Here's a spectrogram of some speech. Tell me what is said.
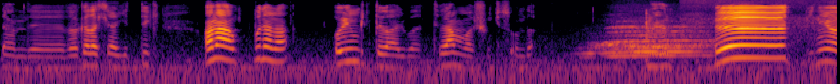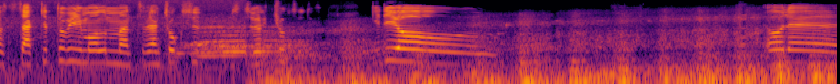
Tamamdır. Arkadaşlar gittik. Ana bu ne lan? Oyun bitti galiba. Tren var çünkü sonunda. Evet. Biniyoruz. Sakit durayım oğlum ben. Tren çok sür... Biz treni çok sürdük. Gidiyor. Oley.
